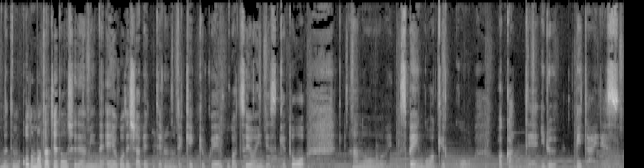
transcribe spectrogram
まあ、でも子どもたち同士ではみんな英語で喋ってるので結局英語が強いんですけどあのスペイン語は結構分かっているみたいです。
